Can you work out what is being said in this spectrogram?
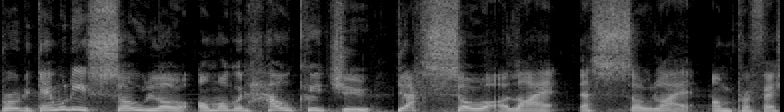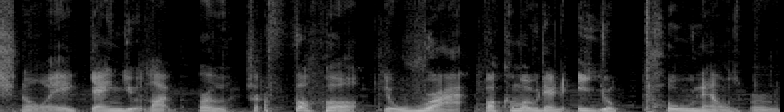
bro, the game audio is so low. Oh my god, how could you? That's so like, that's so like unprofessional. Again, you like, bro, shut the fuck up, little rat. I come over there and eat your toenails, bro.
